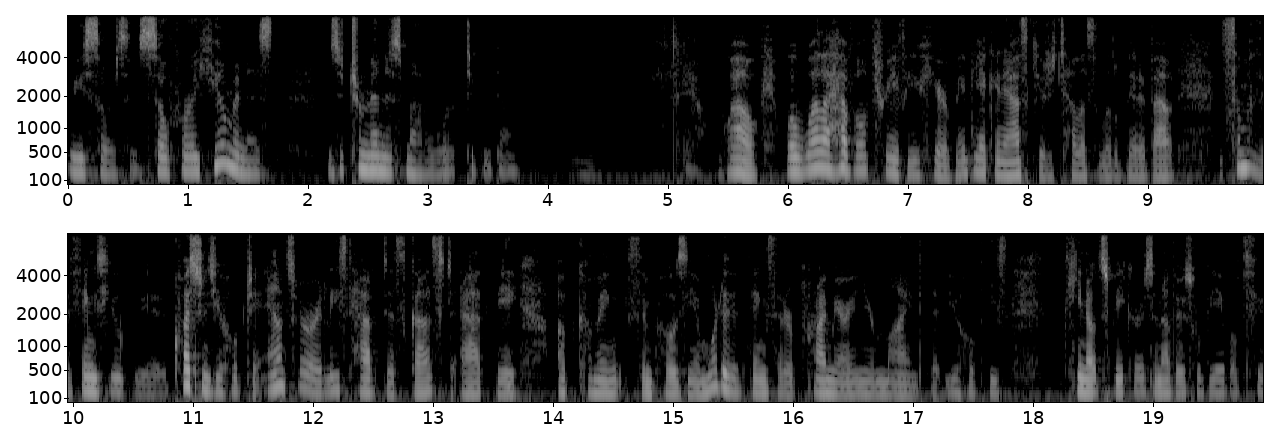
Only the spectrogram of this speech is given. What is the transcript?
resources. So for a humanist, there's a tremendous amount of work to be done. Wow. Well, while I have all three of you here, maybe I can ask you to tell us a little bit about some of the things you, uh, questions you hope to answer or at least have discussed at the upcoming symposium. What are the things that are primary in your mind that you hope these keynote speakers and others will be able to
